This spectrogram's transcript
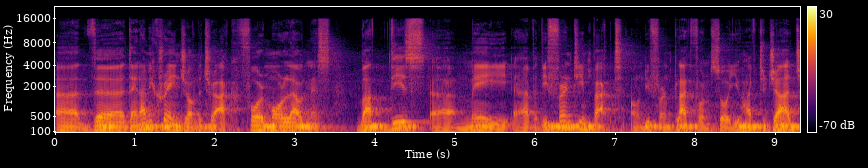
uh, the dynamic range of the track for more loudness. But this uh, may have a different impact on different platforms. So you have to judge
